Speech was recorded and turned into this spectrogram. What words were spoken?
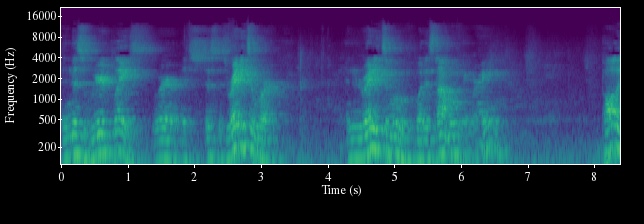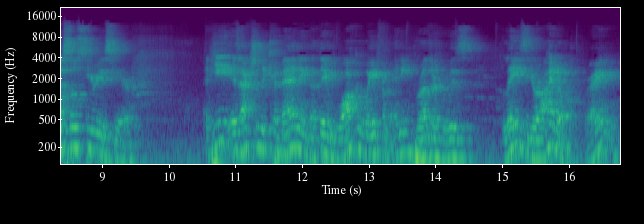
in this weird place where it's just it's ready to work and ready to move, but it's not moving, right? Paul is so serious here. And he is actually commanding that they walk away from any brother who is lazy or idle, right?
